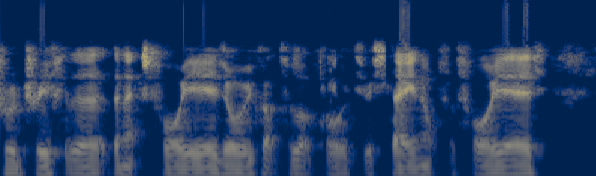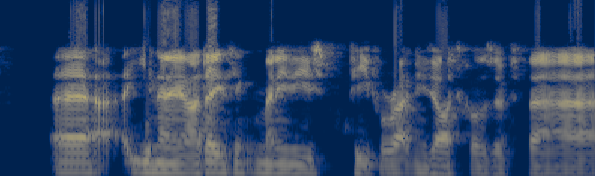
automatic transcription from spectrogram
drudgery for the, the next four years, or we've got to look forward to staying up for four years." Uh, you know, I don't think many of these people writing these articles have uh,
